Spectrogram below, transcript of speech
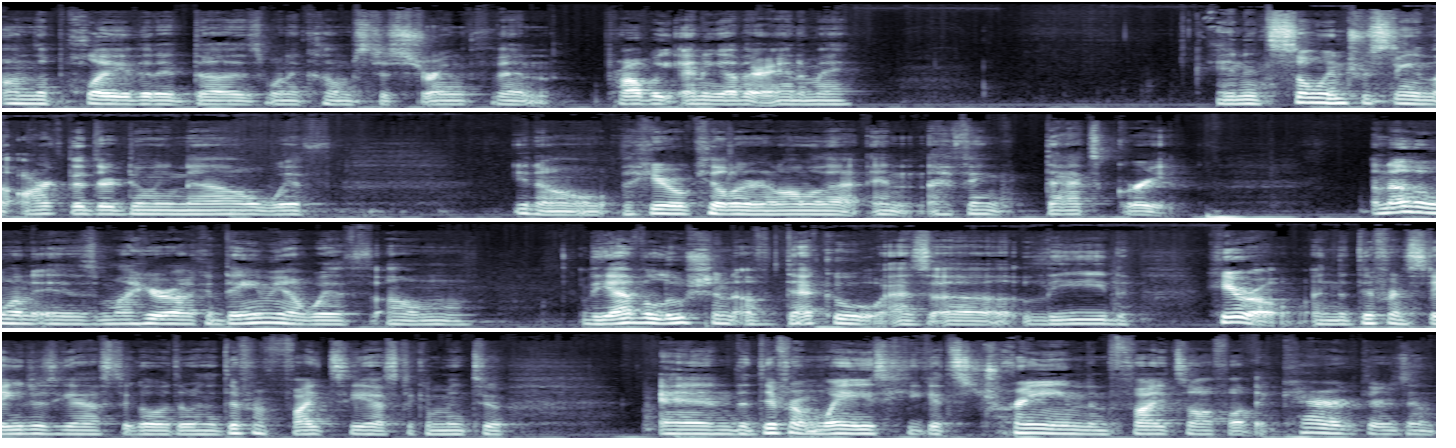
on the play that it does when it comes to strength than probably any other anime. And it's so interesting in the arc that they're doing now with, you know, the hero killer and all of that. And I think that's great another one is My Hero Academia with um, the evolution of Deku as a lead hero and the different stages he has to go through and the different fights he has to come into and the different ways he gets trained and fights off other characters and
